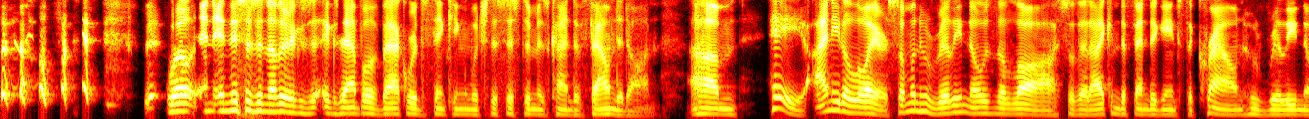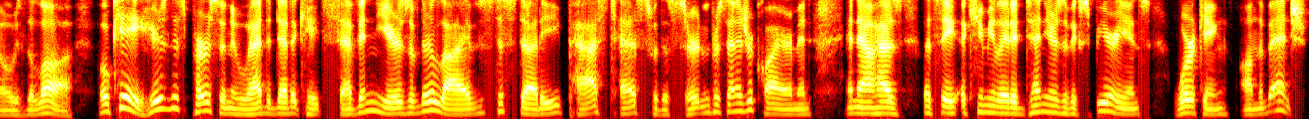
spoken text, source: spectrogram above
well, and and this is another ex- example of backwards thinking, which the system is kind of founded on. Um, hey, I need a lawyer, someone who really knows the law so that I can defend against the crown who really knows the law. Okay, here's this person who had to dedicate seven years of their lives to study, pass tests with a certain percentage requirement, and now has, let's say, accumulated 10 years of experience working on the bench.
